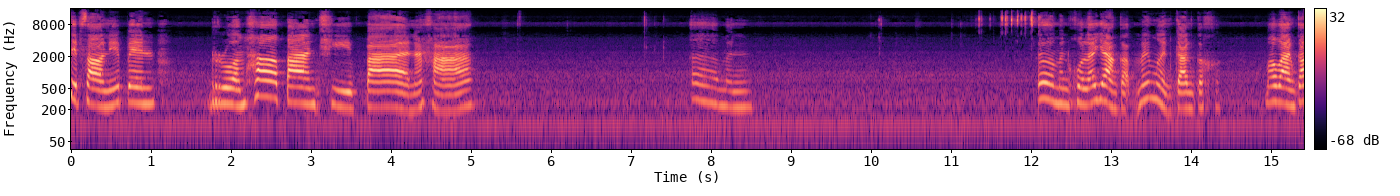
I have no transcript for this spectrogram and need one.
สิบสองนี้เป็นรวมพ่อปานฉีปานะคะ เออ มัน ออ มันคนละอย่างกับไม่เหมือนกันกับเมื่อวานก็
